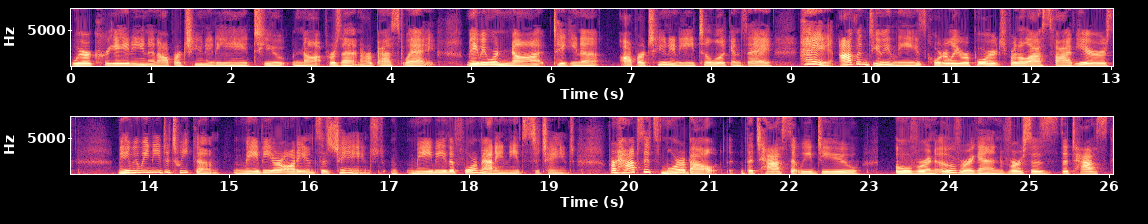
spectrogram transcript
we're creating an opportunity to not present in our best way. Maybe we're not taking an opportunity to look and say, hey, I've been doing these quarterly reports for the last five years. Maybe we need to tweak them. Maybe our audience has changed. Maybe the formatting needs to change. Perhaps it's more about the tasks that we do over and over again versus the task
